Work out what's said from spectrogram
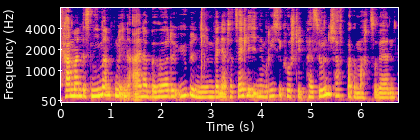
kann man das niemandem in einer Behörde übel nehmen, wenn er tatsächlich in dem Risiko steht, persönlich haftbar gemacht zu werden,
